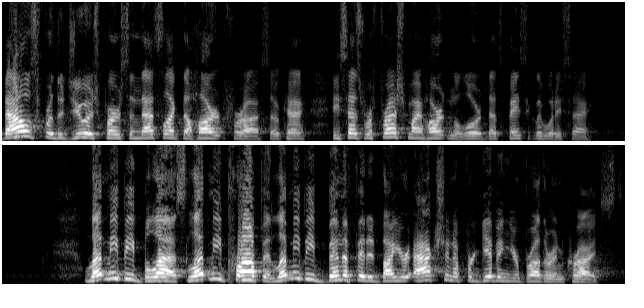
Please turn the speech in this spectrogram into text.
Bowels for the Jewish person, that's like the heart for us, okay? He says, refresh my heart in the Lord. That's basically what he's saying. Let me be blessed. Let me profit. Let me be benefited by your action of forgiving your brother in Christ.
